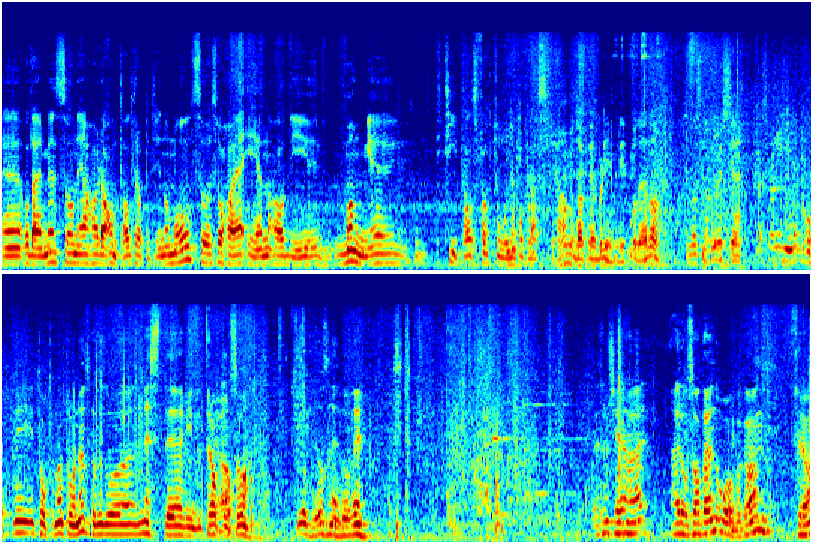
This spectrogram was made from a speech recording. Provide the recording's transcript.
Eh, og dermed, så når jeg har da antall trappetrinn og mål, så, så, har jeg en av de mange titalls faktorene på plass. Ja, men da kan jeg bli med litt på det, da. Da skal vi, se. Skal vi helt opp i, i, toppen av tårnet. skal vi gå neste vindeltrapp ja. også. Så jobber vi oss nedover. Det som skjer her, er også at det er en overgang fra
